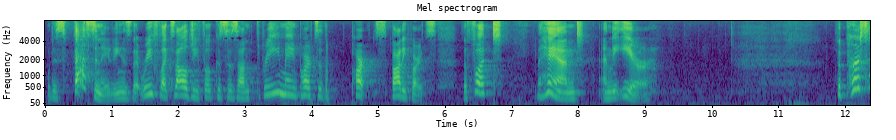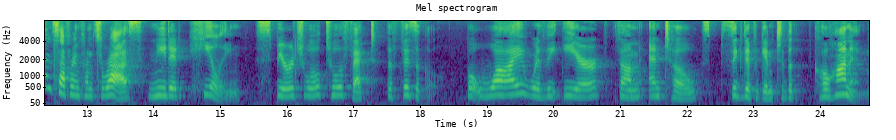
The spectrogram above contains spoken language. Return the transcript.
What is fascinating is that reflexology focuses on three main parts of the parts, body parts the foot, the hand, and the ear. The person suffering from tsaras needed healing, spiritual to affect the physical. But why were the ear, thumb, and toe significant to the Kohanim?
